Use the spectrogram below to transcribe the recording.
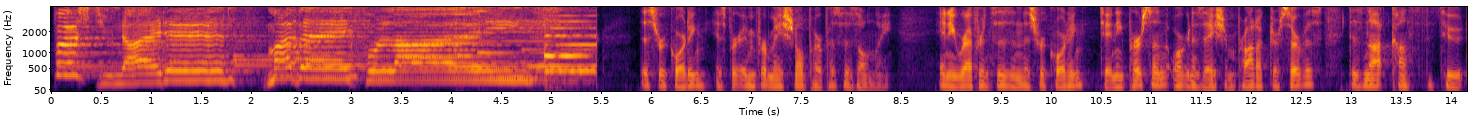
First United, my bank for life. This recording is for informational purposes only. Any references in this recording to any person, organization, product, or service does not constitute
